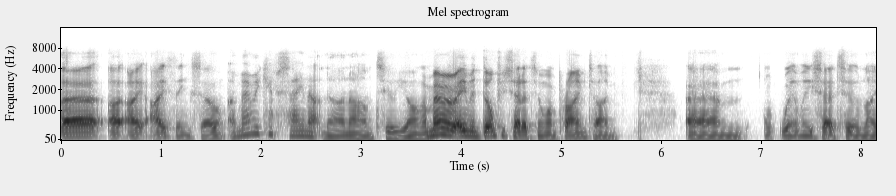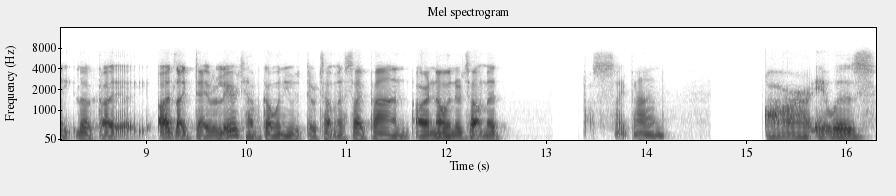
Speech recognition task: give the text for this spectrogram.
uh, I I think so. I remember he kept saying that. No, no, I'm too young. I remember even Dunphy said it to him on prime time um, when we said to him like, look, I I'd like David O'Leary to have a go when he was they were talking about Saipan or no, when they were talking about it Saipan or it was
